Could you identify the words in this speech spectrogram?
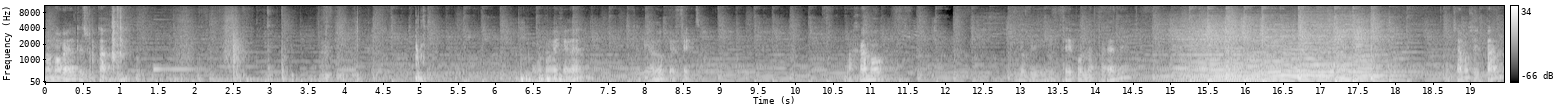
vamos a ver el resultado. Como podéis quedar ha quedado perfecto. Bajamos lo que esté por las paredes. Echamos el pan.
